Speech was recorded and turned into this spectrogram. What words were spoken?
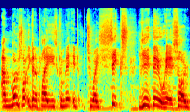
and most likely going to play. He's committed to a six-year deal here. So,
